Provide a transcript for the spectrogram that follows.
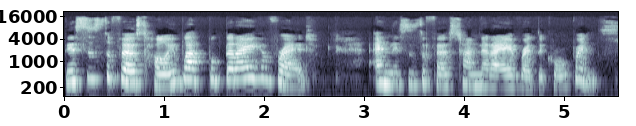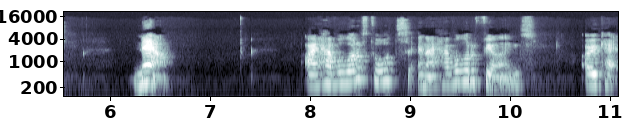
this is the first Holly Black book that I have read, and this is the first time that I have read The Cruel Prince. Now, I have a lot of thoughts and I have a lot of feelings. Okay,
